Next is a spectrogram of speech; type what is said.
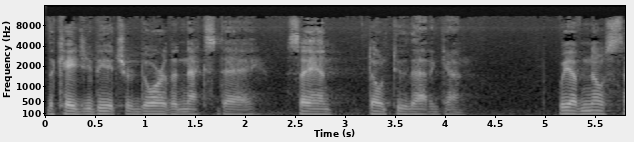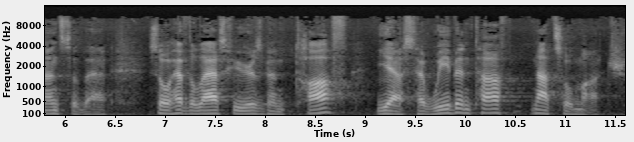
the KGB at your door the next day saying, Don't do that again. We have no sense of that. So, have the last few years been tough? Yes. Have we been tough? Not so much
